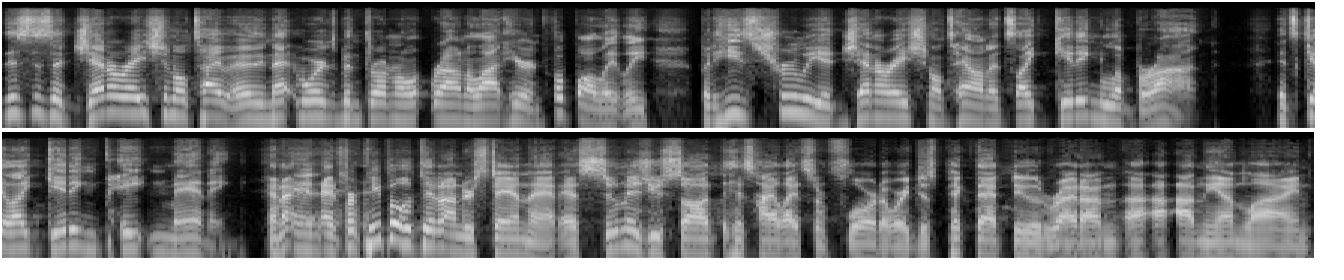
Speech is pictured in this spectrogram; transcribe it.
this is a generational type. I mean, that word's been thrown around a lot here in football lately, but he's truly a generational talent. It's like getting LeBron. It's like getting Peyton Manning. And, I, And- and for people who didn't understand that, as soon as you saw his highlights from Florida, where he just picked that dude right on uh, on the end line,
